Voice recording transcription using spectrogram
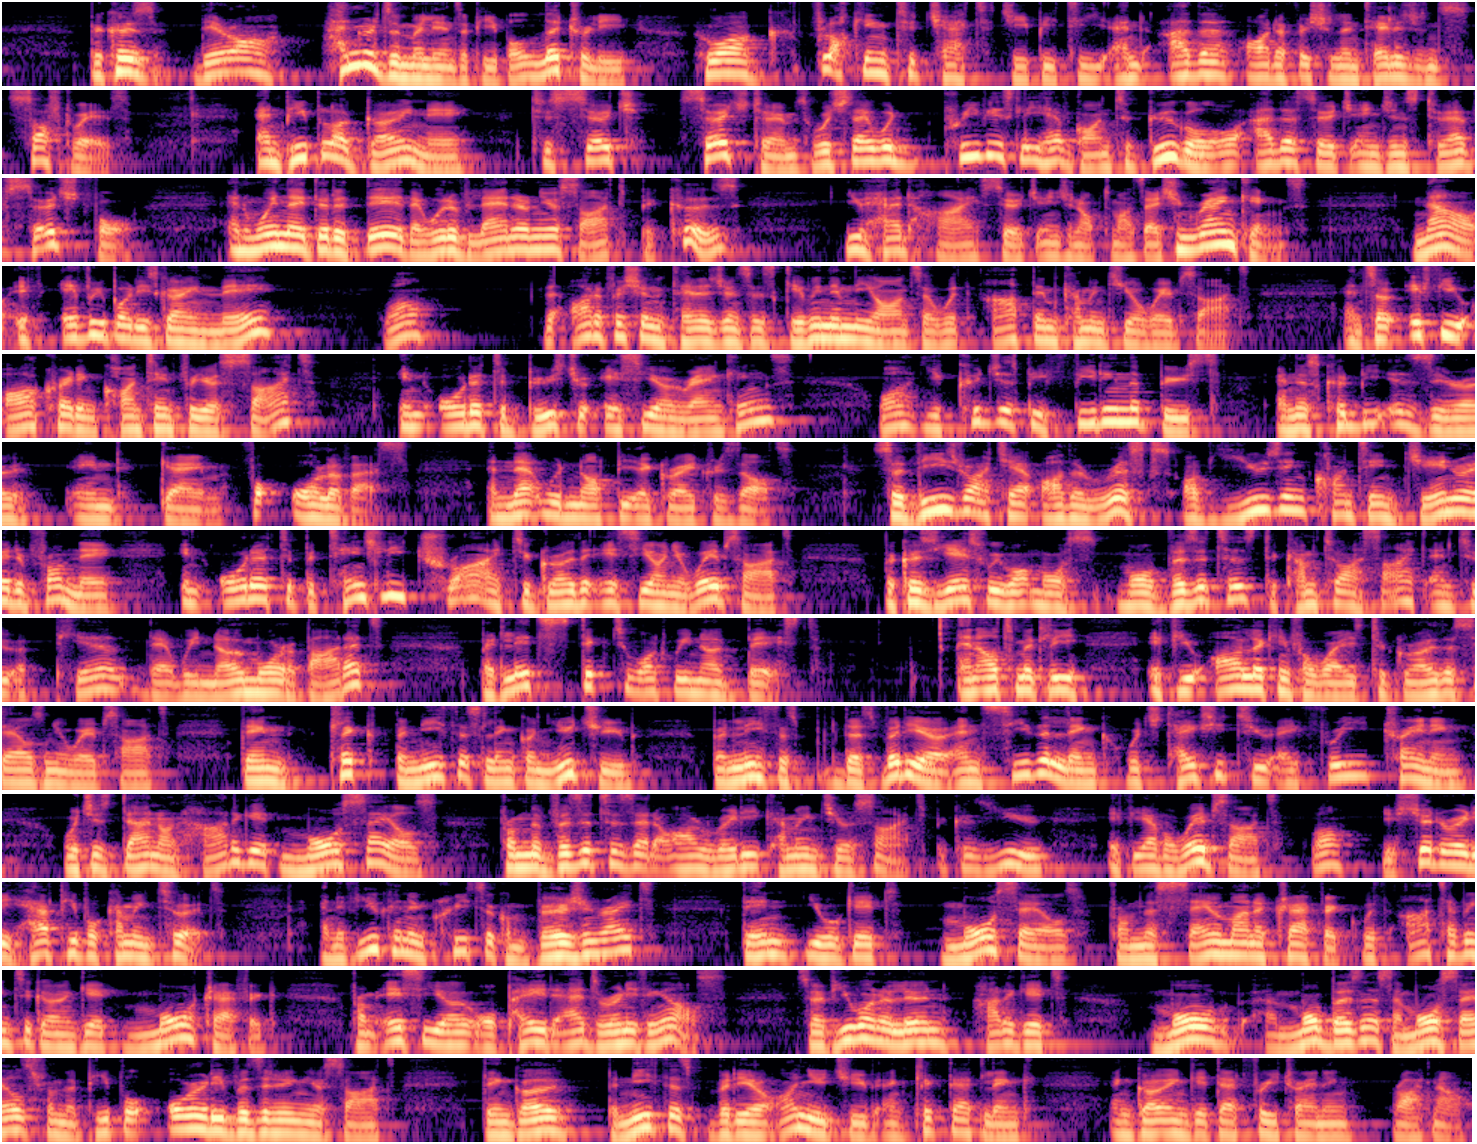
because there are hundreds of millions of people, literally, who are flocking to Chat GPT and other artificial intelligence softwares. And people are going there to search search terms which they would previously have gone to Google or other search engines to have searched for. And when they did it there, they would have landed on your site because you had high search engine optimization rankings. Now, if everybody's going there, well, the artificial intelligence is giving them the answer without them coming to your website. And so, if you are creating content for your site in order to boost your SEO rankings, well, you could just be feeding the boost, and this could be a zero end game for all of us. And that would not be a great result. So, these right here are the risks of using content generated from there in order to potentially try to grow the SEO on your website because yes, we want more, more visitors to come to our site and to appear that we know more about it, but let's stick to what we know best. And ultimately, if you are looking for ways to grow the sales on your website, then click beneath this link on YouTube, beneath this, this video, and see the link which takes you to a free training which is done on how to get more sales from the visitors that are already coming to your site. Because you, if you have a website, well, you should already have people coming to it. And if you can increase the conversion rate, then you will get more sales from the same amount of traffic without having to go and get more traffic from SEO or paid ads or anything else. So if you want to learn how to get more uh, more business and more sales from the people already visiting your site, then go beneath this video on YouTube and click that link and go and get that free training right now.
